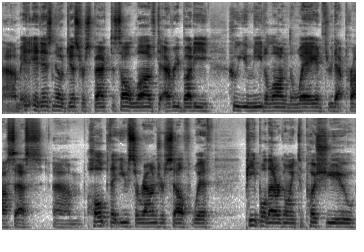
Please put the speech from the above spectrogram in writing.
um, it, it is no disrespect. It's all love to everybody who you meet along the way and through that process. Um, hope that you surround yourself with people that are going to push you,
